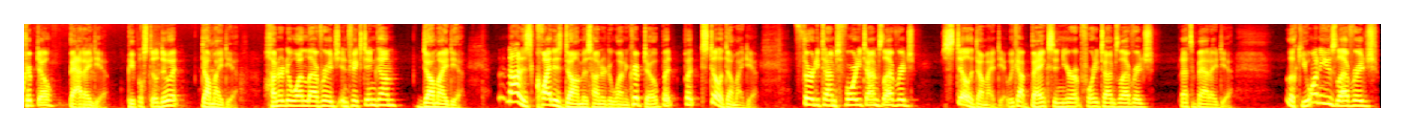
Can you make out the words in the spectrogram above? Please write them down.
crypto, bad mm. idea People still do it. Dumb idea. 100 to 1 leverage in fixed income, dumb idea. Not as quite as dumb as 100 to 1 in crypto, but but still a dumb idea. 30 times 40 times leverage, still a dumb idea. We got banks in Europe 40 times leverage, that's a bad idea. Look, you want to use leverage,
